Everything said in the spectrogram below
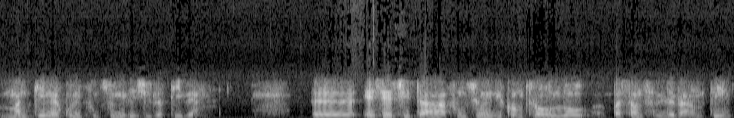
mantiene alcune funzioni legislative, eh, esercita funzioni di controllo abbastanza rilevanti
